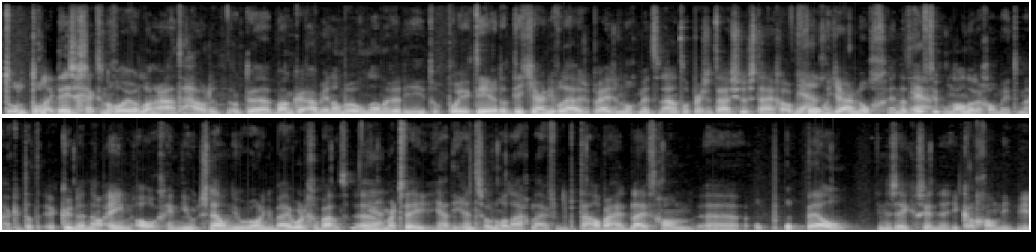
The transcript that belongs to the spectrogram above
Toch, toch lijkt deze gekte nog wel weer wat langer aan te houden. Ook de banken, ABN AMRO onder andere, die toch projecteren dat dit jaar in ieder geval de huizenprijzen nog met een aantal percentages zullen stijgen. Ook Ja. volgend jaar nog. En dat Ja. heeft natuurlijk onder andere gewoon mee te maken dat er kunnen nou één, al geen nieuw, snel nieuwe woningen bij worden gebouwd. Eh, Ja. Maar twee, ja, die rente zal nog wel laag blijven. De betaalbaarheid blijft gewoon eh, op, op peil. In een zekere zin. Je kan gewoon, die, die,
